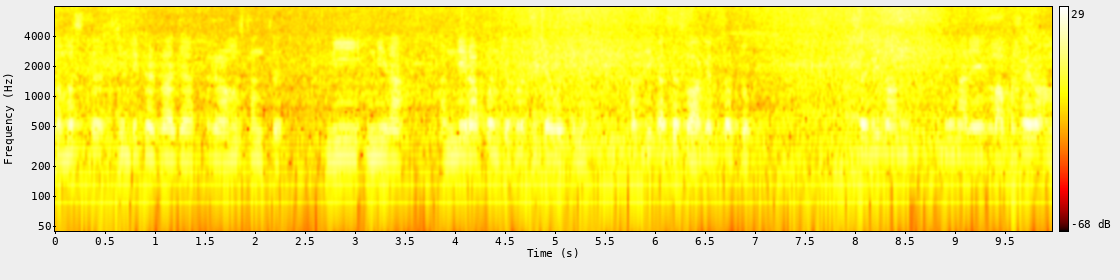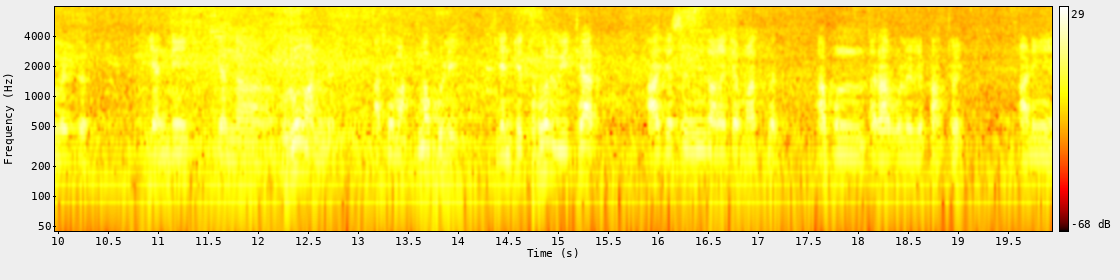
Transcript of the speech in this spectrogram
समस्त सिंदखेड राजा ग्रामस्थांचं मी निरा आणि निरा पंचप्रतीच्या वतीनं हार्दिक असं स्वागत करतो. संविधान लिहिणारे बाबासाहेब आंबेडकर यांनी त्यांना गुरु मानलं असे महात्मा फुले यांचे थोर विचार आज या संविधानाच्या मार्फत आपण राबवलेले पाहतोय. आणि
